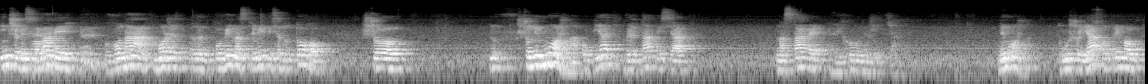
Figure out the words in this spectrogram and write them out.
іншими словами, вона може, е, повинна стремитися до того, що, ну, що не можна оп'ять вертатися на старе гріховне життя. Не можна. Тому що я отримав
